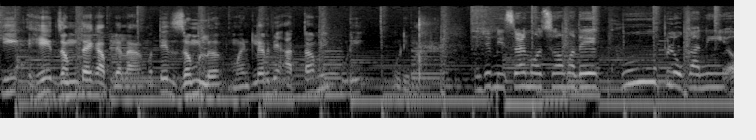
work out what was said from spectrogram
की हे जमतंय का आपल्याला? मग ते जमलं. म्हटल्यावर ते आता मी पुढे उडी मार म्हणजे मिसळ महोत्सवामध्ये खूप लोकांनी अ,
